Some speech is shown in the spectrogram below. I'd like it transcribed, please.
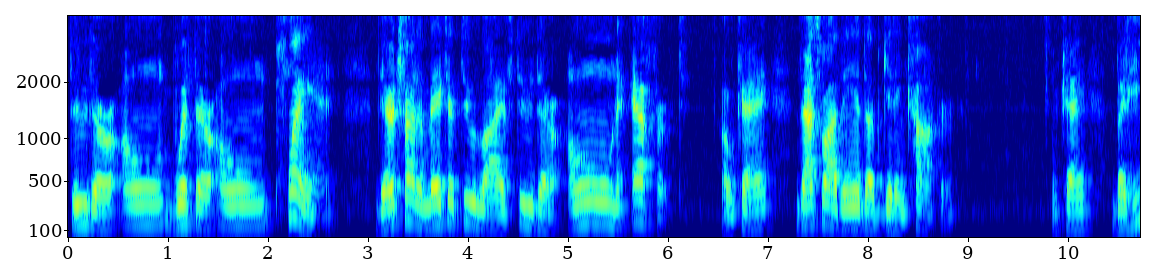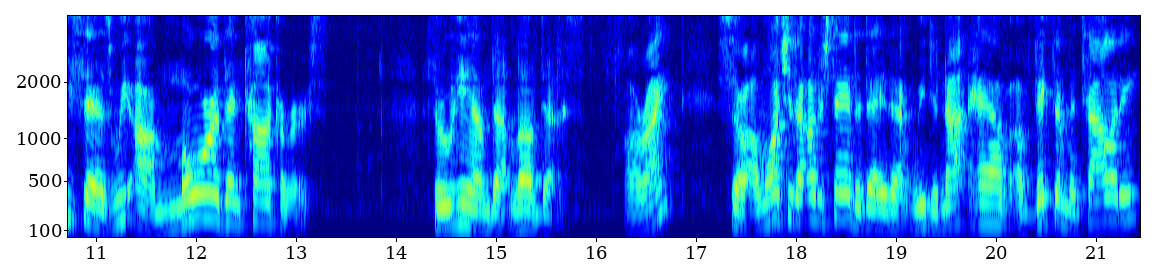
through their own, with their own plan. They're trying to make it through life through their own effort. Okay? That's why they end up getting conquered. Okay? But he says we are more than conquerors through him that loved us. All right? So I want you to understand today that we do not have a victim mentality,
